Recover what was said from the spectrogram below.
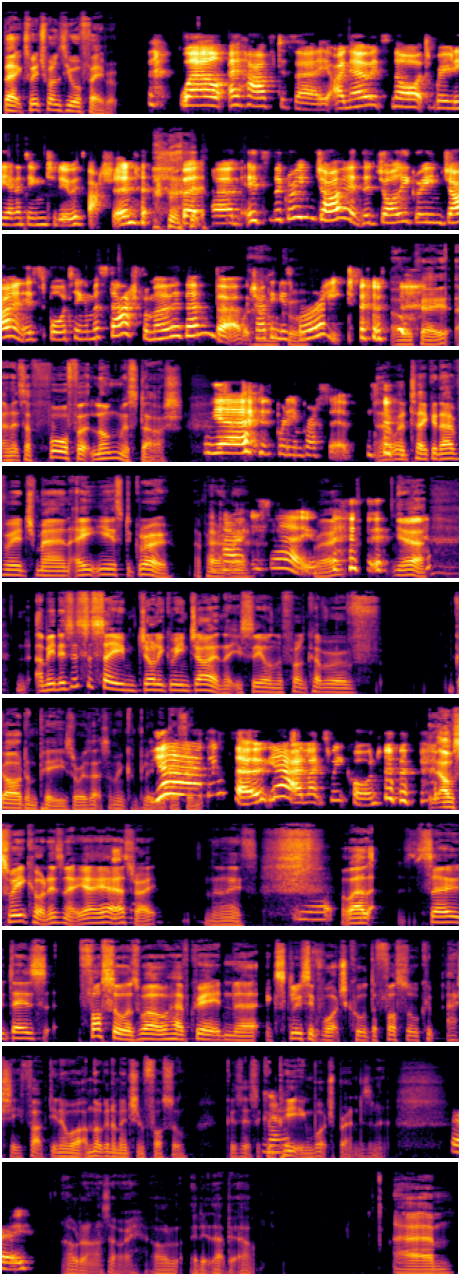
Bex, which one's your favourite? Well, I have to say, I know it's not really anything to do with fashion, but um, it's the Green Giant. The Jolly Green Giant is sporting a moustache from Movember, which I think cool. is great. okay, and it's a four foot long moustache. Yeah, it's pretty impressive. that would take an average man eight years to grow, apparently. Apparently so. Right? yeah. I mean, is this the same Jolly Green Giant that you see on the front cover of Garden Peas, or is that something completely yeah, different? I think so. Yeah, I like sweet corn. oh, sweet corn, isn't it? Yeah, yeah, that's right. Nice. yeah. Well, so there's Fossil as well have created an uh, exclusive watch called the Fossil. Co- Actually, fuck, do you know what? I'm not going to mention Fossil because it's a No. competing watch brand, isn't it? True. Hold on, sorry. I'll edit that bit out. Um,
